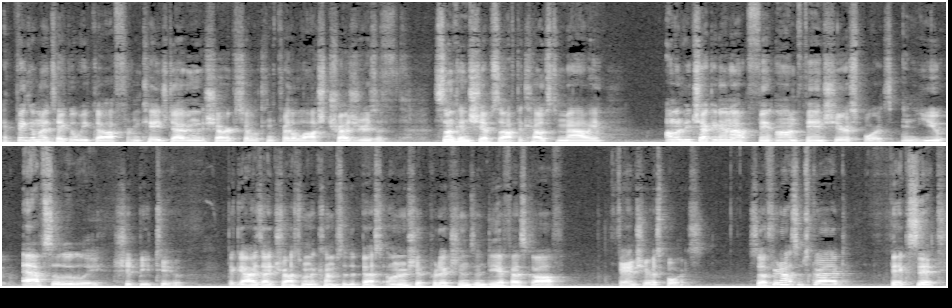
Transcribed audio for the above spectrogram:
I think I'm going to take a week off from cage diving with sharks or looking for the lost treasures of sunken ships off the coast of Maui. I'm going to be checking in out on Fanshare Sports, and you absolutely should be too. The guys I trust when it comes to the best ownership predictions in DFS golf, Fanshare Sports. So if you're not subscribed, fix it.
